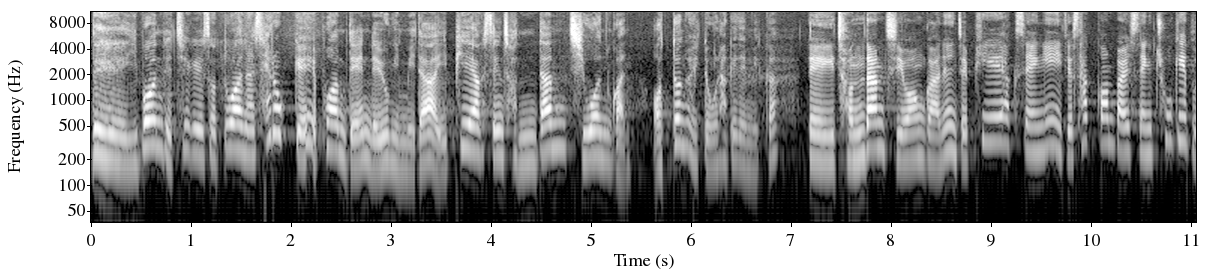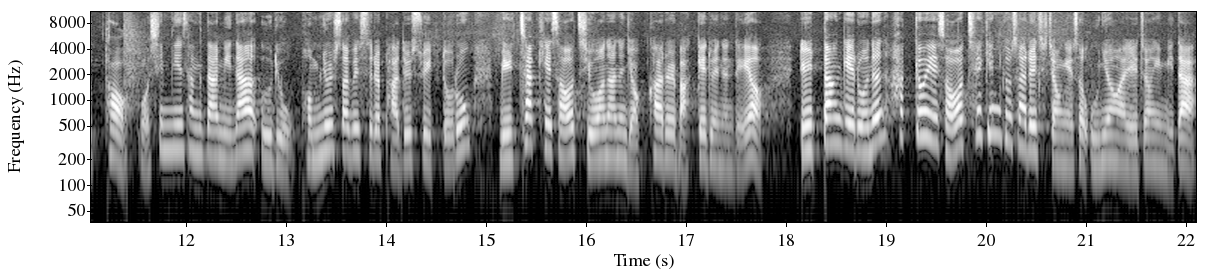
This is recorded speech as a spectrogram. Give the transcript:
네, 이번 대책에서 또 하나 새롭게 포함된 내용입니다. 이 피해 학생 전담 지원관 어떤 활동을 하게 됩니까? 네, 이 전담 지원관은 이제 피해 학생이 이제 사건 발생 초기부터 뭐 심리 상담이나 의료, 법률 서비스를 받을 수 있도록 밀착해서 지원하는 역할을 맡게 되는데요. 1단계로는 학교에서 책임 교사를 지정해서 운영할 예정입니다.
